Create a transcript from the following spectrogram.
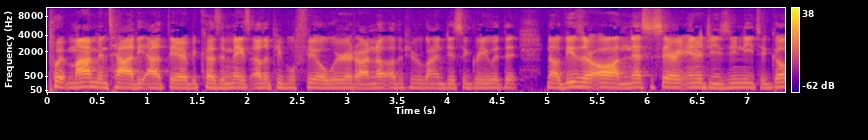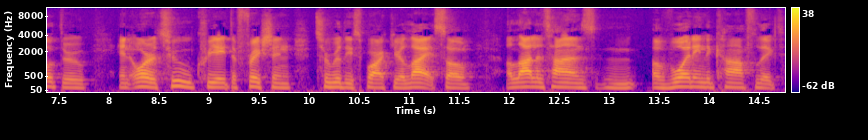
put my mentality out there because it makes other people feel weird or I know other people are going to disagree with it. No, these are all necessary energies you need to go through in order to create the friction to really spark your light. So, a lot of times, avoiding the conflict,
